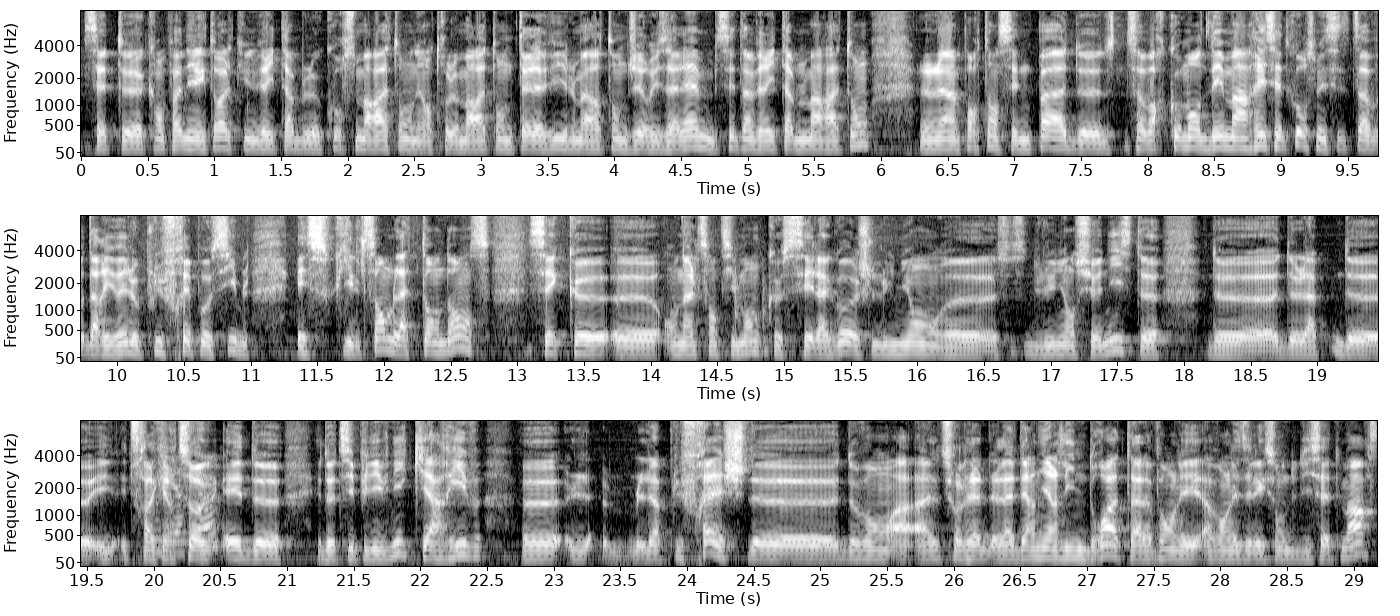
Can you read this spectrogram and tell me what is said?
cette euh, campagne électorale est une véritable course marathon. On est entre le marathon de Tel Aviv et le marathon de Jérusalem. C'est un véritable marathon. L'important, c'est ne pas de savoir comment démarrer cette course, mais c'est d'arriver le plus frais possible. Et ce qu'il semble, la tendance, c'est que euh, on a le sentiment que c'est la gauche, l'union, euh, l'union sioniste de de, la, de Yitzhak Herzog et de et de Tzipi Livni qui arrive la plus fraîche de, devant sur la, la dernière ligne droite avant les, élections du 17 mars.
